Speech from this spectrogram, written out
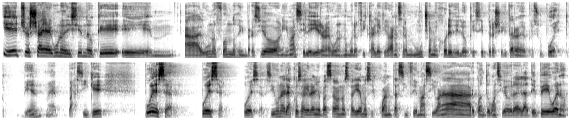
Y de hecho ya hay algunos diciendo que eh, a algunos fondos de inversión y más se le dieron algunos números fiscales que van a ser mucho mejores de lo que se proyectaron en el presupuesto. Bien, así que puede ser, puede ser, puede ser. Si una de las cosas que el año pasado no sabíamos es cuántas cifras más iban a dar, cuánto más iba a durar el ATP. Bueno,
